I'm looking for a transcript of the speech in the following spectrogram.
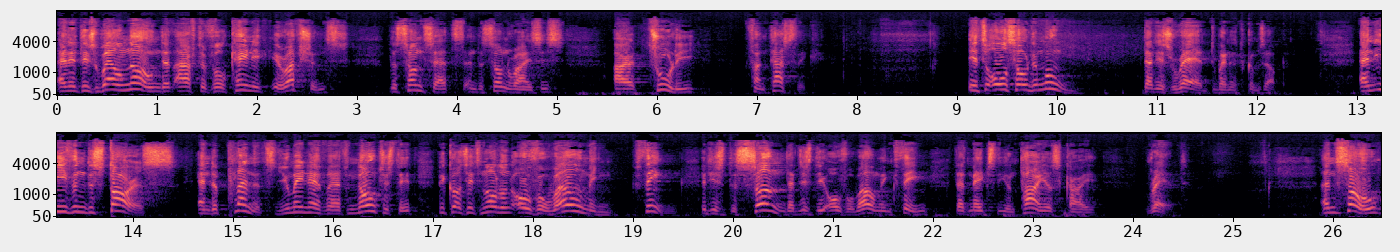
and it is well known that after volcanic eruptions, the sunsets and the sunrises are truly fantastic. It's also the moon that is red when it comes up. And even the stars and the planets, you may never have noticed it because it's not an overwhelming thing. It is the sun that is the overwhelming thing that makes the entire sky red. And so,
